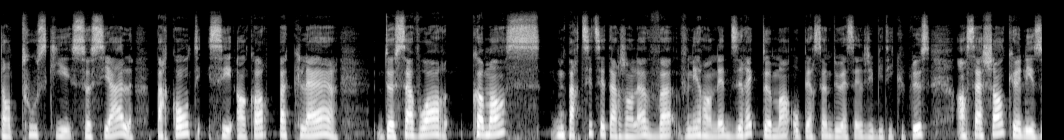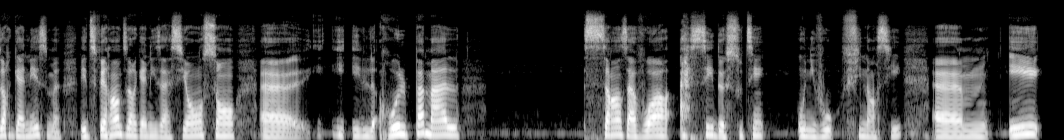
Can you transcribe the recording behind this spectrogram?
dans tout ce qui est social. Par contre, c'est encore pas clair de savoir comment une partie de cet argent-là va venir en aide directement aux personnes de SLGBTQ+, en sachant que les organismes, les différentes organisations sont, euh, ils roulent pas mal sans avoir assez de soutien au niveau financier. Euh, et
